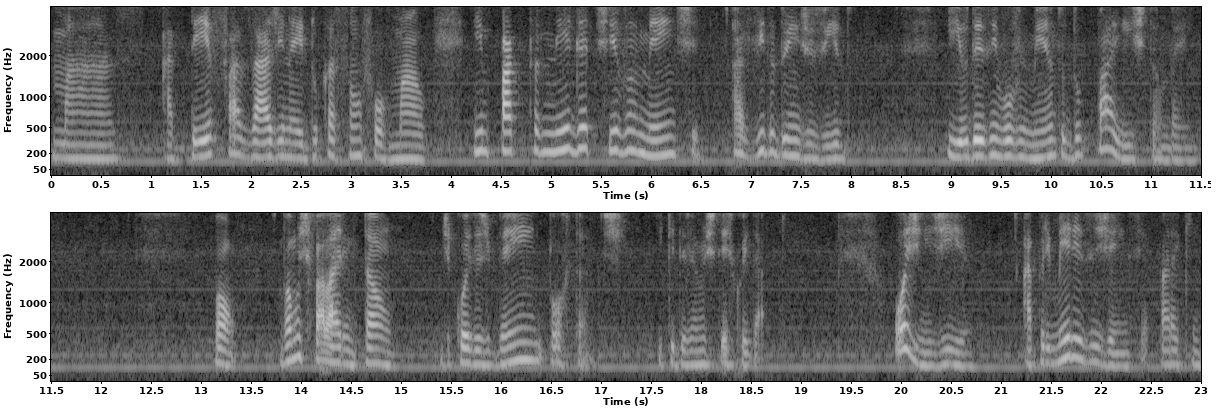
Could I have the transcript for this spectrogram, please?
Mas a defasagem na educação formal impacta negativamente a vida do indivíduo e o desenvolvimento do país também. Bom, vamos falar então de coisas bem importantes e que devemos ter cuidado. Hoje em dia, a primeira exigência para quem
